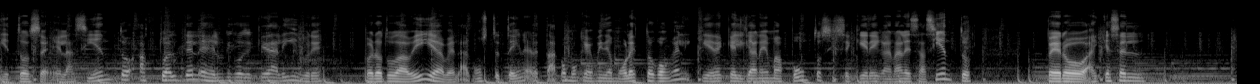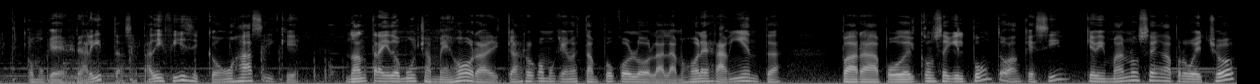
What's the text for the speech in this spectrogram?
Y entonces el asiento actual de él es el único que queda libre pero todavía, ¿verdad? Constantiner está como que medio molesto con él y quiere que él gane más puntos si se quiere ganar ese asiento. Pero hay que ser como que realistas. está difícil con un Haas y que no han traído muchas mejoras. El carro como que no es tampoco la, la, mejor herramienta para poder conseguir puntos. Aunque sí, Kevin Magnussen aprovechó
